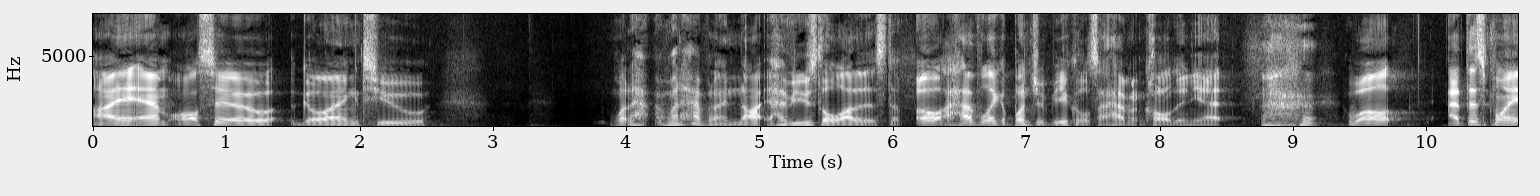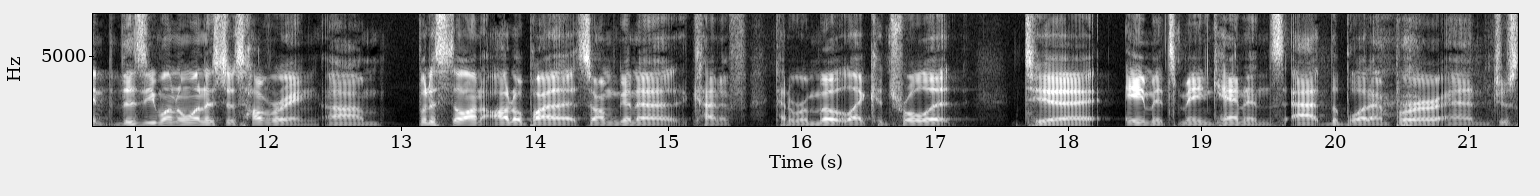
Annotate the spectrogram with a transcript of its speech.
I am also going to. What what haven't I not? I've used a lot of this stuff. Oh, I have like a bunch of vehicles I haven't called in yet. well, at this point, the Z101 is just hovering, um, but it's still on autopilot. So I'm gonna kind of kind of remote like control it to aim its main cannons at the Blood Emperor and just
